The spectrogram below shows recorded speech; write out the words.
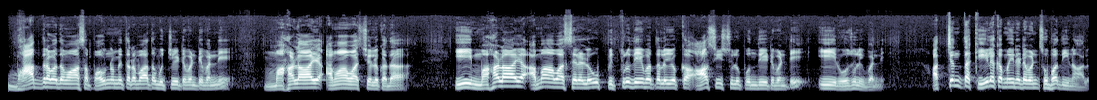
భాద్రపద మాస పౌర్ణమి తర్వాత వచ్చేటువంటివన్నీ మహళాయ అమావాస్యలు కదా. ఈ మహళాయ అమావాస్యలలో పితృదేవతల యొక్క ఆశీస్సులు పొందేటువంటి ఈ రోజులు ఇవన్నీ. అత్యంత కీలకమైనటువంటి శుభదినాలు.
